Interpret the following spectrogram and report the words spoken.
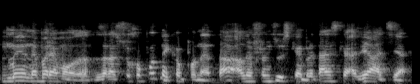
ми не беремо зараз сухопутний компонент, та але французька і британська авіація.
